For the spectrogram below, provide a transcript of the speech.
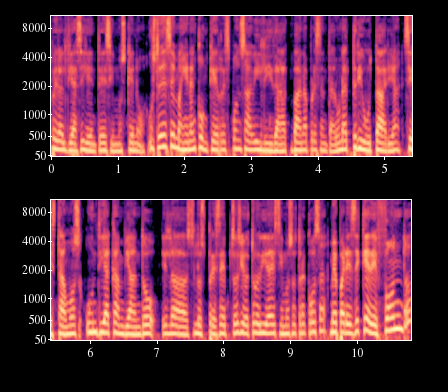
pero al día siguiente decimos que no. ¿Ustedes se imaginan con qué responsabilidad van a presentar una tributaria si estamos un día cambiando los, preceptos y otro día decimos otra cosa? Me parece que de fondo,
